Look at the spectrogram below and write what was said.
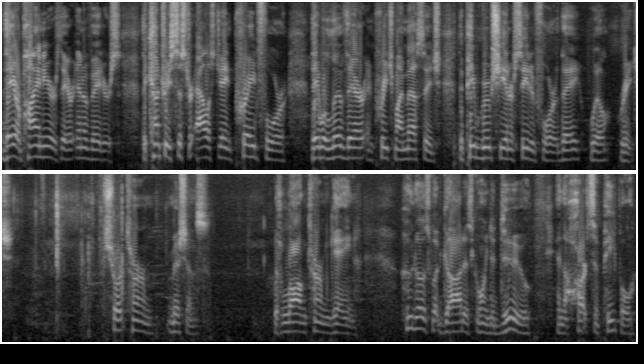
They are pioneers, they are innovators. The country Sister Alice Jane prayed for, they will live there and preach my message. The people group she interceded for, they will reach. Short term missions with long term gain who knows what God is going to do in the hearts of people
